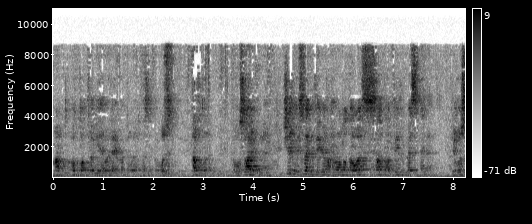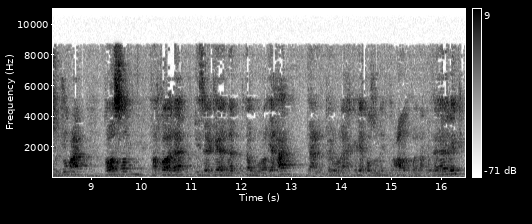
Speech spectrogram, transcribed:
من توضأ فبها ونعمة ويغتسل في الغسل أفضل. فهو صارف الآن. شيخ الإسلام ابن تيمية رحمه الله توسط في المسألة في غسل الجمعة توسط فقال إذا كانت له رائحة يعني كان له رائحة كريهه تصل من العرق ونحو ذلك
